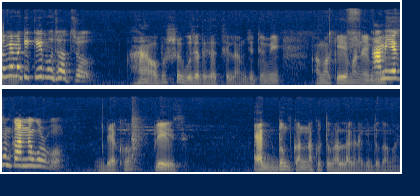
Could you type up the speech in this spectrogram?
তুমি আমাকে কি বোঝাচ্ছ? হ্যাঁ অবশ্যই বোঝাতে চাচ্ছিলাম যে তুমি আমাকে মানে আমি এখন কান্না করব। দেখো প্লিজ একদম কান্না করতে ভালো লাগে না কিন্তু কামাই।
